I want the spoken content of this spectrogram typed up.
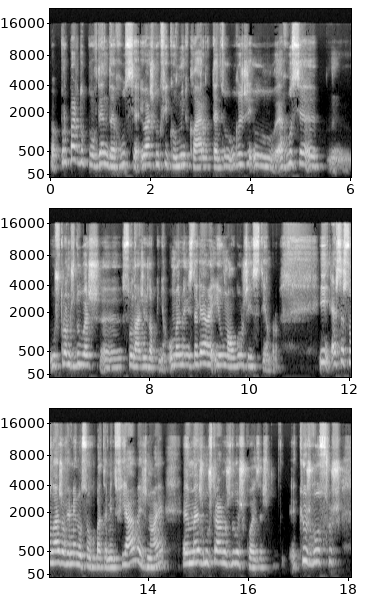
Por parte do povo dentro da Rússia, eu acho que o que ficou muito claro, portanto, o, a Rússia uh, mostrou-nos duas uh, sondagens de opinião, uma no início da guerra e uma alguns em setembro. E estas sondagens, obviamente, não são completamente fiáveis, não é? Mas mostraram-nos duas coisas: que os russos eh,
